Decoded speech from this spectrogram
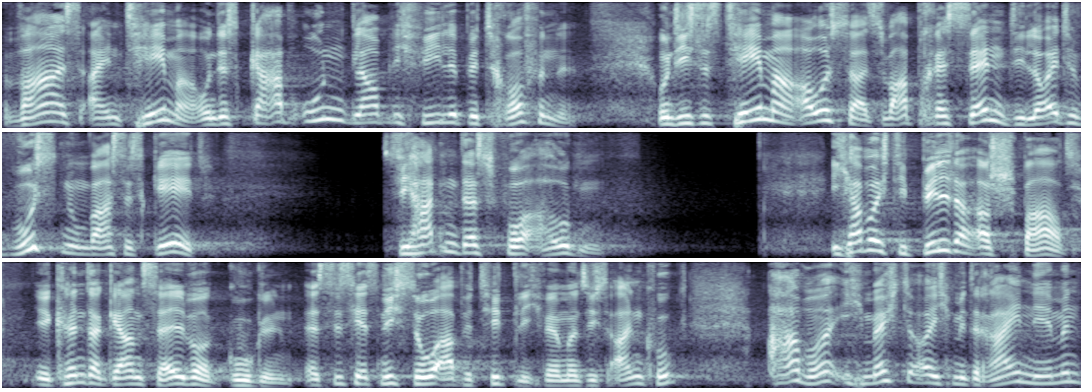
war es ein Thema und es gab unglaublich viele Betroffene. Und dieses Thema Aussatz war präsent, die Leute wussten, um was es geht. Sie hatten das vor Augen. Ich habe euch die Bilder erspart. Ihr könnt da gern selber googeln. Es ist jetzt nicht so appetitlich, wenn man sich anguckt. Aber ich möchte euch mit reinnehmen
